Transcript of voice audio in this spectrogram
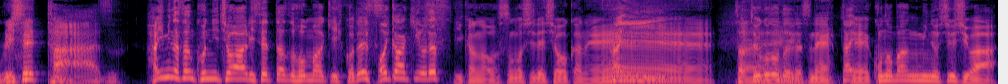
リセッターズ。はい皆さんこんにちは。リセッターズ本間明彦です。及川明宏です。いかがお過ごしでしょうかね。はい。さあということでですねはい。えーこの番組の趣旨は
